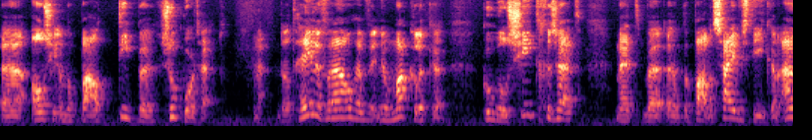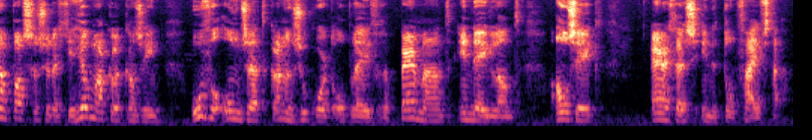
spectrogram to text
uh, als je een bepaald type zoekwoord hebt. Nou, dat hele verhaal hebben we in een makkelijke Google Sheet gezet met uh, bepaalde cijfers die je kan aanpassen, zodat je heel makkelijk kan zien hoeveel omzet kan een zoekwoord opleveren per maand in Nederland als ik ergens in de top 5 sta.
